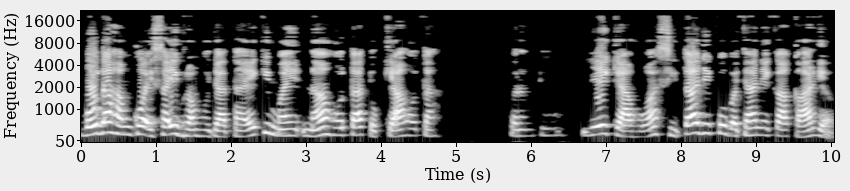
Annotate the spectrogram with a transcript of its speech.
बोधा हमको ऐसा ही भ्रम हो जाता है कि मैं न होता तो क्या होता? परंतु ये क्या हुआ? सीता जी को बचाने का कार्य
